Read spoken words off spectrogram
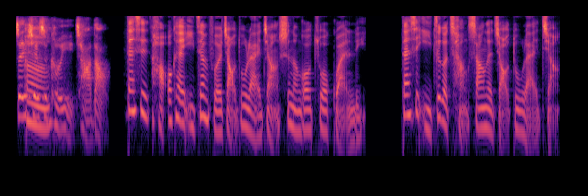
这一些是可以查到。嗯，但是好，OK，以政府的角度来讲是能够做管理，但是以这个厂商的角度来讲，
